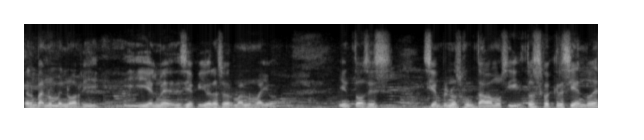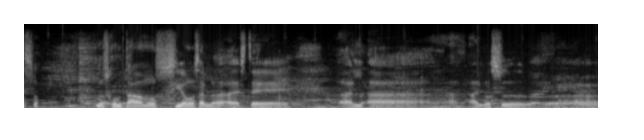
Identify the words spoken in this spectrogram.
hermano menor y, él me decía que yo era su hermano mayor. Y entonces siempre nos juntábamos y entonces fue creciendo eso. Nos juntábamos, íbamos a, la, a este a, los, uh, a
